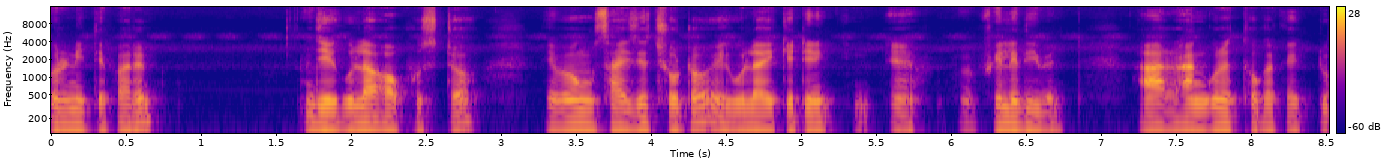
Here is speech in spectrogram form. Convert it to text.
করে নিতে পারেন। যেগুলা অপুষ্ট এবং সাইজে ছোট, এগুলাই কেটে ফেলে দিবেন। আর আঙ্গুরের থোকাকে একটু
